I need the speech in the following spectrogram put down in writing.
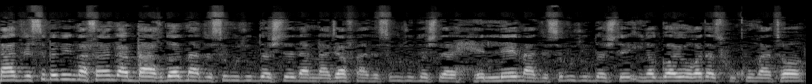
مدرسه ببینید مثلا در بغداد مدرسه وجود داشته در نجف مدرسه وجود داشته در هله مدرسه وجود داشته. اینا گاهی اوقات از حکومت ها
